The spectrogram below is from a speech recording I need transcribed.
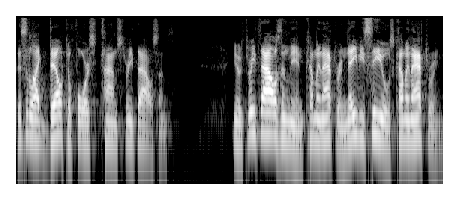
This is like Delta Force times 3,000. You know, 3,000 men coming after him, Navy SEALs coming after him.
